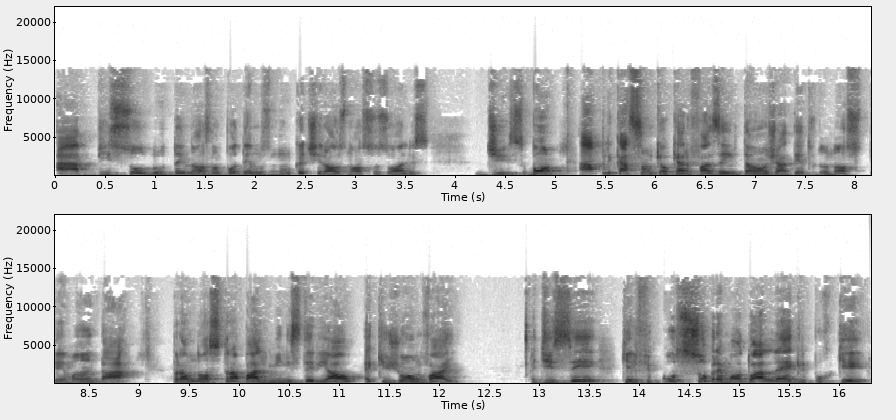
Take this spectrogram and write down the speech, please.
absoluta e nós não podemos nunca tirar os nossos olhos disso. Bom, a aplicação que eu quero fazer então, já dentro do nosso tema andar, para o nosso trabalho ministerial, é que João vai dizer que ele ficou sobremodo alegre porque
